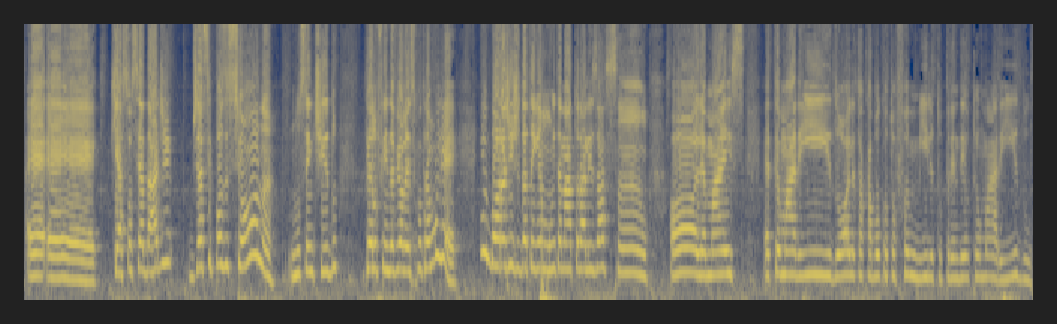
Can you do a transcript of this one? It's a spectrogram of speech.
é, é, que a sociedade já se posiciona no sentido pelo fim da violência contra a mulher. Embora a gente ainda tenha muita naturalização. Olha, mas é teu marido, olha, tu acabou com a tua família, tu prendeu o teu marido.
